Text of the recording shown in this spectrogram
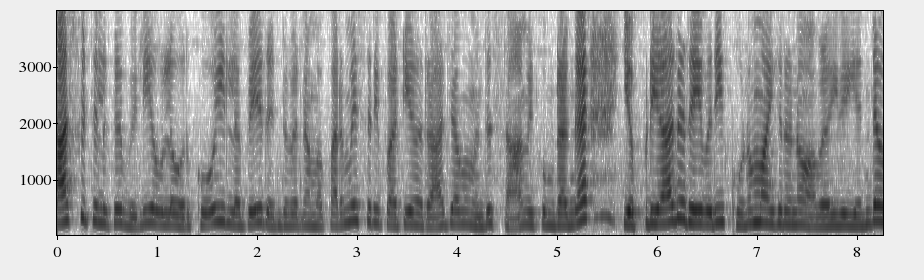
ஹாஸ்பிட்டலுக்கு வெளியே உள்ள ஒரு கோயிலில் போய் ரெண்டு பேர் நம்ம பரமேஸ்வரி பாட்டியும் ராஜாவும் வந்து சாமி கும்பிட்றாங்க. எப்படியாவது ரேவதி குணமாகிறணும் அவள் எந்த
